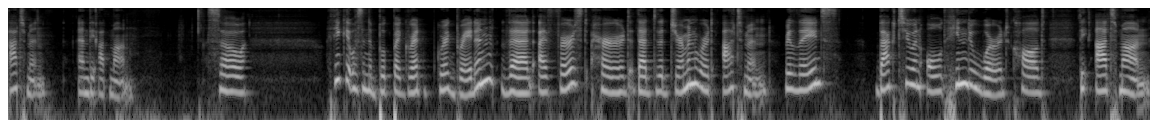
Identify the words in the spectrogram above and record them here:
Atman and the Atman. So, I think it was in a book by Greg, Gregg Braden that I first heard that the German word Atmen relates back to an old Hindu word called the Atman.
